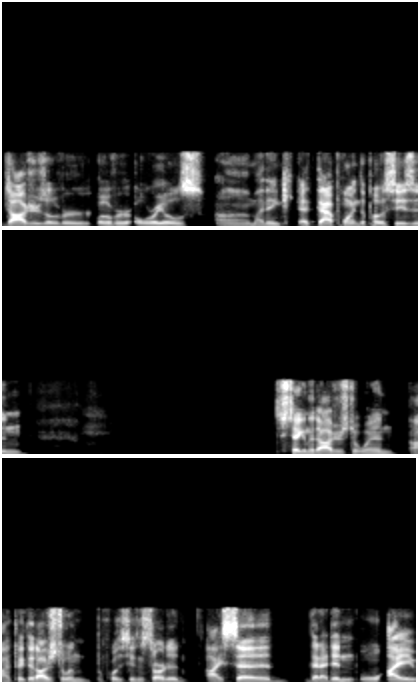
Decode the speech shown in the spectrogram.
Dodgers over over Orioles. Um, I think at that point in the postseason, just taking the Dodgers to win. I picked the Dodgers to win before the season started. I said that I didn't. I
